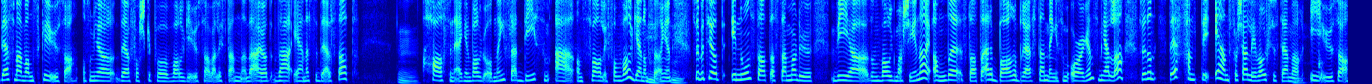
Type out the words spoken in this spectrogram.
det som er vanskelig i USA, og som gjør det å forske på valget i USA veldig spennende, det er jo at hver eneste delstat har sin egen valgordning, for det er de som er ansvarlig for valggjennomføringen. Mm, mm. Så det betyr at i noen stater stemmer du via sånn, valgmaskiner, i andre stater er det bare brevstemming som Oregon som gjelder. Så det er, sånn, det er 51 forskjellige valgsystemer i USA.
